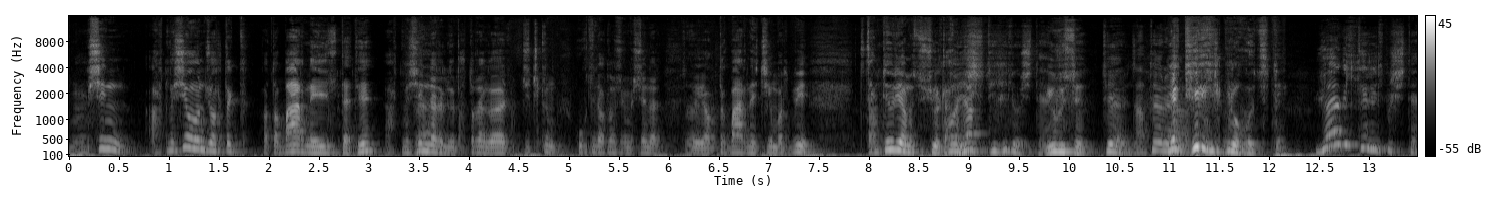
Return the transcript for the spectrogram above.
машин автомашин унж болдог одоо баар нээлтэ тий. Автомашинаар ингээд дотор ингээд жижигхэн хүүхдийн тоглоом шиг машинаар явдаг баар нээчих юм бол би зам тээврийн яамнаас зөвшөөрөл Оо авах яг тэг хэл ба штэ. Юурээсээ. Тий. Зам тээвэр. Яг тэр хэлбэр байгаа үстэй. Яг л тэр хэлбэр штэ.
